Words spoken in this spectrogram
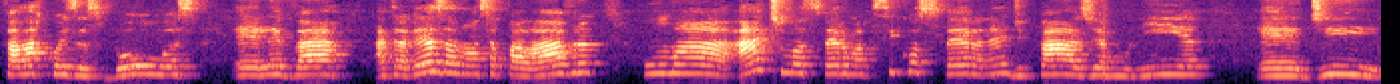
Falar coisas boas, é, levar, através da nossa palavra, uma atmosfera, uma psicosfera né? de paz, de harmonia, é, de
